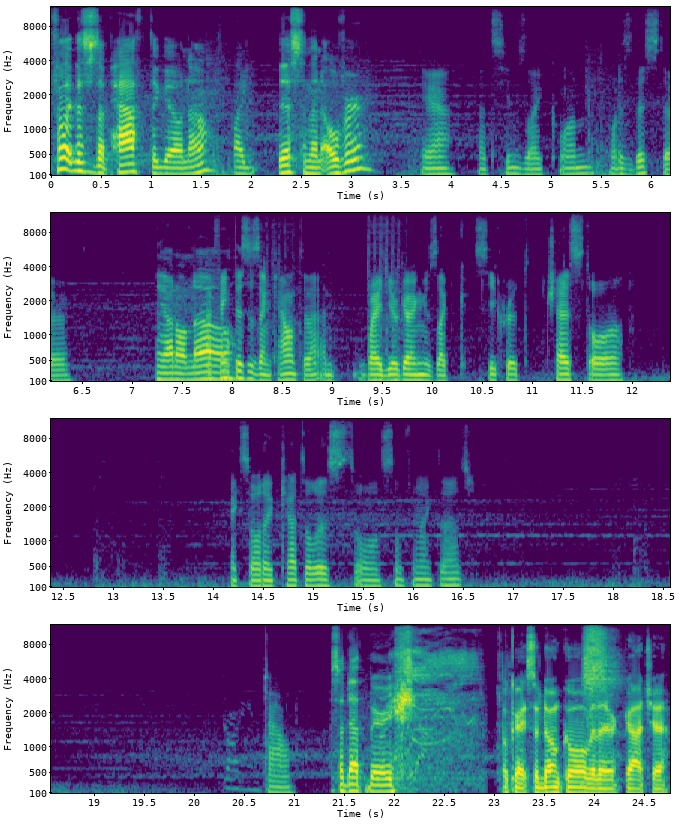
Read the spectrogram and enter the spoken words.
I feel like this is a path to go, no? Like this and then over? Yeah, that seems like one. What is this though? Yeah, I don't know. I think this is encounter, and where you're going is like secret chest or exotic catalyst or something like that. Ow. It's a death berry. Okay, so don't go over there. Gotcha.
